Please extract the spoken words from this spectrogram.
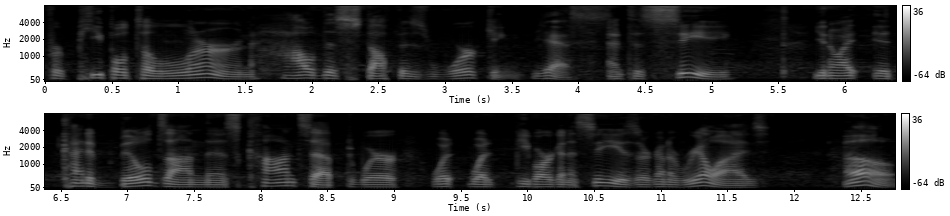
for people to learn how this stuff is working yes. and to see, you know, I, it kind of builds on this concept where what what people are going to see is they're going to realize, oh,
